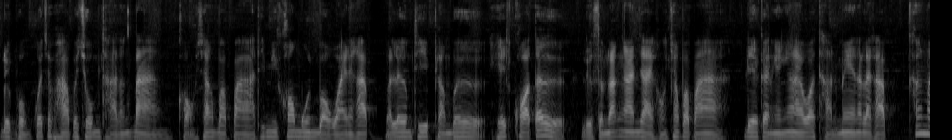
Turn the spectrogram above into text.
โดยผมก็จะพาไปชมฐานต่างๆ ของช่างประปาที่มีข้อมูลบอกไว้นะครับ มาเริ่มที่ plumber headquarter หรือสำนักงานใหญ่ของช่างประปา เรียกกันง่ายๆว่าฐานแม่นั่นแหละครับ ข้างใน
